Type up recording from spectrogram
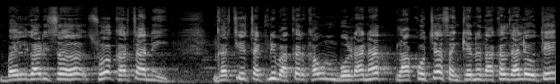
बैलगाडीसह स्वखर्चाने घरची चटणी भाकर खाऊन बुलढाण्यात लाखोच्या संख्येने दाखल झाले होते.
